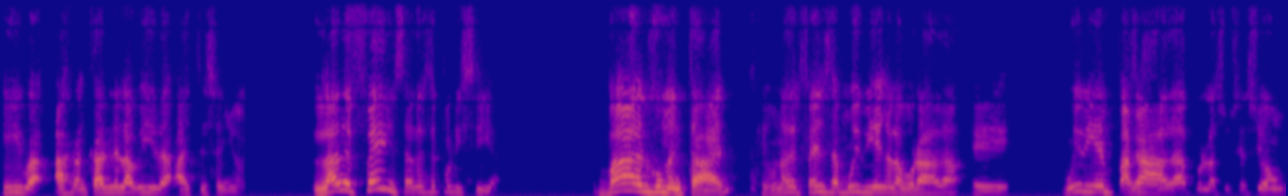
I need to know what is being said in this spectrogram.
iba a arrancarle la vida a este señor. La defensa de ese policía va a argumentar, que es una defensa muy bien elaborada, eh, muy bien pagada por la asociación,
